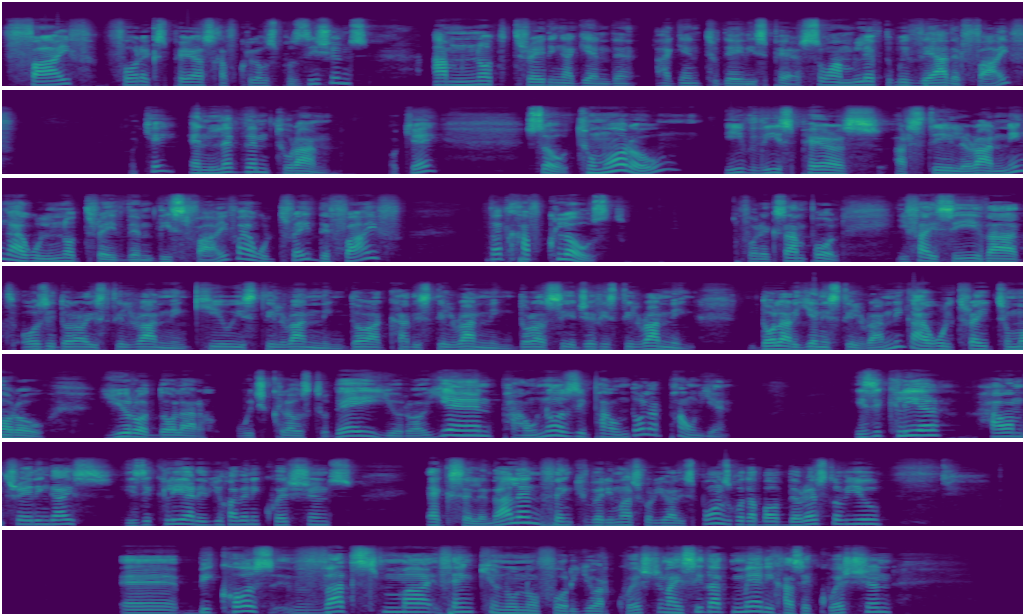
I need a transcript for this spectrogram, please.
five forex pairs have closed positions. I'm not trading again the, again today this pair. So I'm left with the other five. Okay, and let them to run. Okay. So tomorrow if these pairs are still running, I will not trade them these five. I will trade the five that have closed. For example, if I see that Aussie dollar is still running, Kiwi is still running, dollar CAD is still running, dollar CHF is still running, dollar yen is still running, I will trade tomorrow euro dollar, which closed today, euro yen, pound Aussie, pound dollar, pound yen. Is it clear how I'm trading, guys? Is it clear? If you have any questions, Excellent. Alan, thank you very much for your response. What about the rest of you? Uh, because that's my thank you Nuno for your question. I see that Mary has a question.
